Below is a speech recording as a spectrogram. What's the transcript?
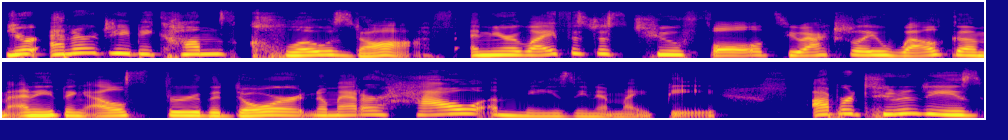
your energy becomes closed off and your life is just too full to actually welcome anything else through the door, no matter how amazing it might be. Opportunities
